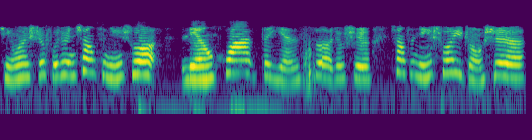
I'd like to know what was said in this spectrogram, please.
请问师傅，就是上次您说莲花的颜色，就是上次您说一种是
